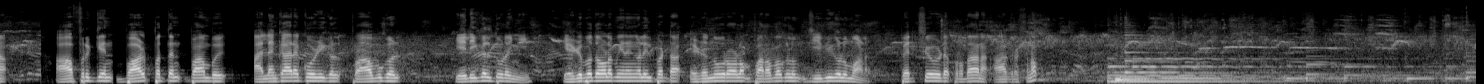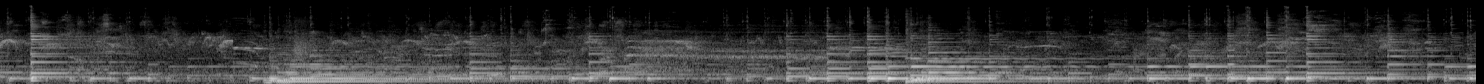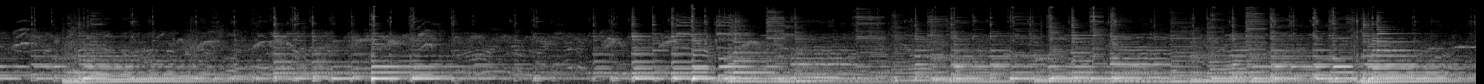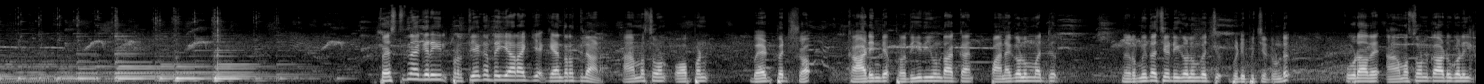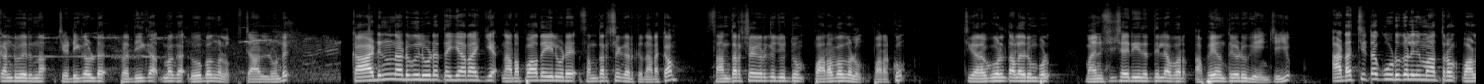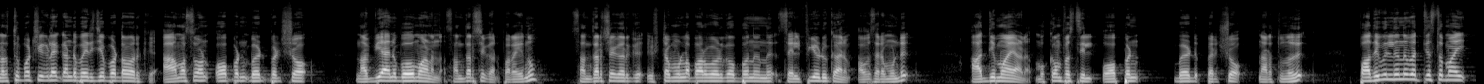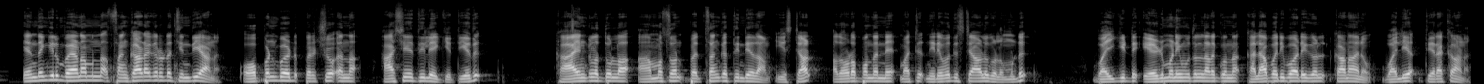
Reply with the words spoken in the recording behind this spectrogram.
ആഫ്രിക്കൻ ബാൾപ്പത്തൻ പാമ്പ് അലങ്കാര കോഴികൾ പ്രാവുകൾ എലികൾ തുടങ്ങി എഴുപതോളം ഇനങ്ങളിൽപ്പെട്ട എഴുന്നൂറോളം പറവകളും ജീവികളുമാണ് പെറ്റ് ഷോയുടെ പ്രധാന ആകർഷണം. ഫെസ്റ്റ് നഗരിയിൽ പ്രത്യേകം തയ്യാറാക്കിയ കേന്ദ്രത്തിലാണ് Amazon open bird pet show കാടിന്റെ പ്രതീതിയുണ്ടാക്കാൻ പനകളും മറ്റ് നിർമ്മിത ചെടികളും വെച്ച് പിടിപ്പിച്ചിട്ടുണ്ട്. കൂടാതെ ആമസോൺ കാടുകളിൽ കണ്ടുവരുന്ന ചെടികളുടെ പ്രതീകാത്മക രൂപങ്ങളും സ്റ്റാളിലുണ്ട്. കാടിന് നടുവിലൂടെ തയ്യാറാക്കിയ നടപ്പാതയിലൂടെ സന്ദർശകർക്ക് നടക്കാം. സന്ദർശകർക്ക് ചുറ്റും പറവകളും പറക്കും. ചിറകുകൾ തളരുമ്പോൾ മനുഷ്യ ശരീരത്തിൽ അവർ അഭയം തേടുകയും ചെയ്യും. അടച്ചിട്ട കൂടുകളിൽ മാത്രം വളർത്തു പക്ഷികളെ കണ്ട് പരിചയപ്പെട്ടവർക്ക് Amazon open bird pet show നവ്യാനുഭവമാണെന്ന് സന്ദർശകർ പറയുന്നു. സന്ദർശകർക്ക് ഇഷ്ടമുള്ള പറവകൾക്കൊപ്പം നിന്ന് സെൽഫി എടുക്കാനും അവസരമുണ്ട്. ആദ്യമായാണ് മുക്കം ഫെസ്റ്റിൽ ഓപ്പൺ ബേർഡ് പെറ്റ് ഷോ നടത്തുന്നത്. പതിവിൽ നിന്ന് വ്യത്യസ്തമായി എന്തെങ്കിലും വേണമെന്ന സംഘാടകരുടെ ചിന്തയാണ് ഓപ്പൺ ബേർഡ് പെറ്റ് ഷോ എന്ന ആശയത്തിലേക്ക് എത്തിയത്. കായംകുളത്തുള്ള ആമസോൺ പെറ്റ് സംഘത്തിന്റേതാണ് ഈ സ്റ്റാൾ. അതോടൊപ്പം തന്നെ മറ്റ് നിരവധി സ്റ്റാളുകളുമുണ്ട്. വൈകിട്ട് ഏഴ് മണി മുതൽ നടക്കുന്ന കലാപരിപാടികൾ കാണാനും വലിയ തിരക്കാണ്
